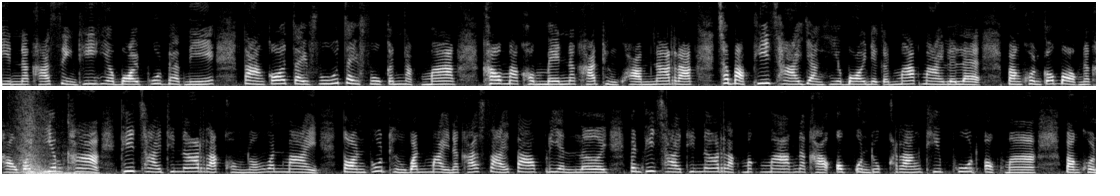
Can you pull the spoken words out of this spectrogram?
ยินนะคะ สิ่งที่เฮียบอยพูดแบบนี้ ต่างก็ใจฟูใจฟูกันหนักมาก เข้ามาคอมเมนต์นะคะ ถึงความน่ารัก ฉบับพี่ชายอย่างเฮียบอยเนี่ยกันมากมายเลยแหละ บางคนก็บอกนะคะว่าเยี่ยมค่ะ พี่ชายที่น่ารักของน้องวันใหม่ ตอนพูดถึงวันใหม่นะคะ สายตาเปลี่ยนเลย เป็นพี่ชายที่น่ารักมากๆนะคะ อบอุ่นทุกครั้งที่พูดออกมา บางคน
